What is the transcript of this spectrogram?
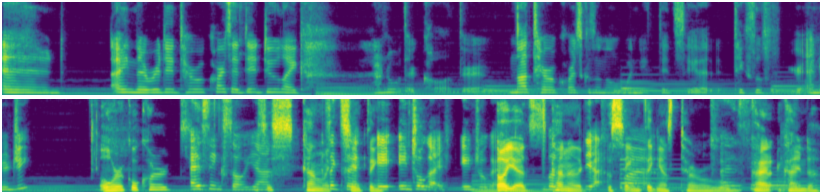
and I never did tarot cards. I did do like, I don't know what they're called. They're not tarot cards because I know when you did say that it takes off your energy. Oracle cards? I think so. Yeah, It's kind of like, like the same thing. angel guide. Angel guide. oh yeah, it's kind of like yeah, the same thing as tarot, kind kind of.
